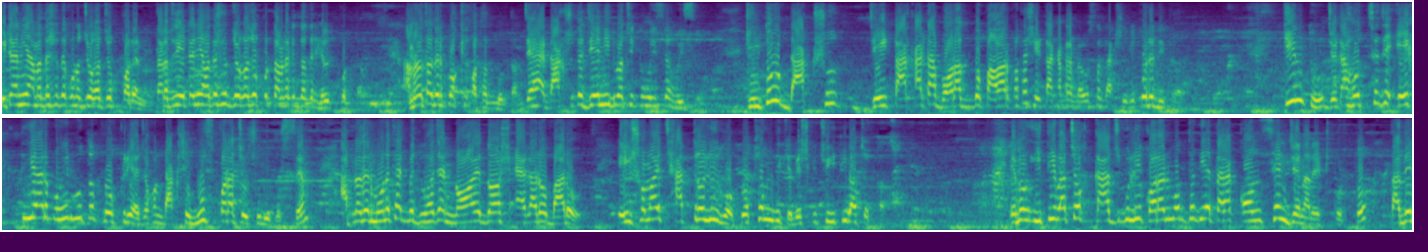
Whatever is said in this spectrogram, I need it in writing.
এটা নিয়ে আমাদের সাথে কোনো যোগাযোগ করে না। তারা যদি এটা নিয়ে আমাদের সাথে যোগাযোগ করতো, আমরা কিন্তু তাদের হেল্প করতাম। আমরা তাদের পক্ষে কথা বলতাম যে হ্যাঁ ডাকসুতে যে নির্বাচিত হয়েছে হয়েছে কিন্তু ডাকসু যেই টাকাটা বরাদ্দ পাওয়ার কথা, সেই টাকাটার ব্যবস্থা ডাকসুকে করে দিতে হবে। কিন্তু যেটা হচ্ছে যে এখতিয়ার বহির্ভূত প্রক্রিয়া, যখন ডাকসু মুভ করা শুরু করছে, আপনাদের মনে থাকবে দু হাজার নয়, দশ, এগারো, বারো, এই সময় ছাত্রলীগও প্রথম দিকে বেশ কিছু ইতিবাচক কাজ এবং ইতিবাচক কাজগুলি করার মধ্যে দিয়ে তারা কনসেন্ট জেনারেট করতো, তাদের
